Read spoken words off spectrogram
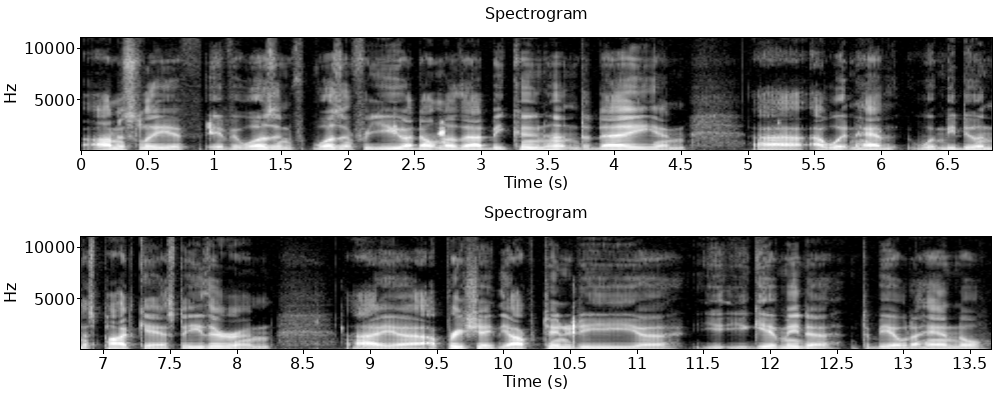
honestly, if if it wasn't wasn't for you, I don't know that I'd be coon hunting today, and uh, I wouldn't have wouldn't be doing this podcast either. And I uh, appreciate the opportunity uh, you, you give me to, to be able to handle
